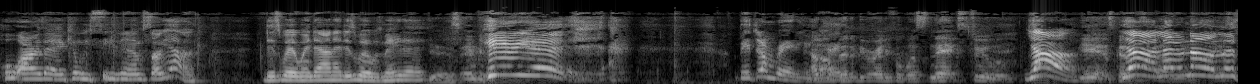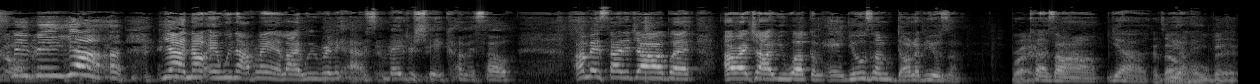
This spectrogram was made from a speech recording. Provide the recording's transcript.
who are they? Can we see them? So yeah, this way it went down at. This way it was made at. Yes, everything. Period. Bitch, I'm ready. Y'all Okay. better be ready for what's next, too. Yeah. Yes, 'cause Yeah, it's let them know. Let's coming. be Yeah. Yeah, no, and we're not playing. Like, we really have some major shit coming. So I'm excited, y'all. But all right, y'all, you welcome and use them. Don't abuse them. Right. Cause um, yeah. Because we I on don't it. hold back.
